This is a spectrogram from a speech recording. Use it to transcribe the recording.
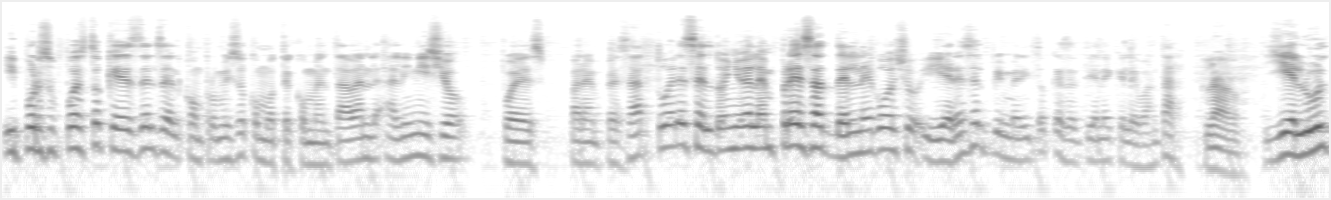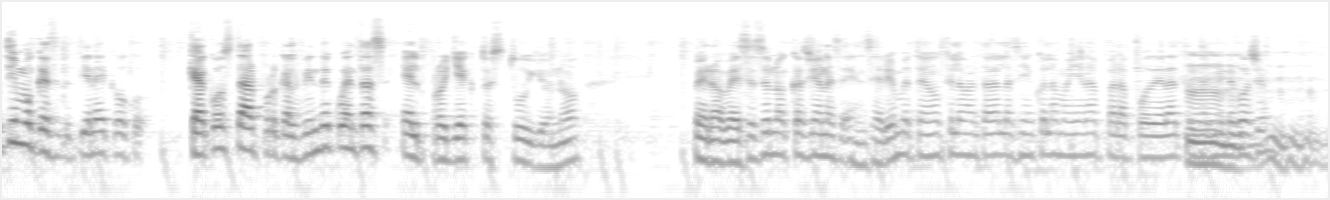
Y por supuesto que es desde el compromiso, como te comentaba al inicio, pues para empezar, tú eres el dueño de la empresa, del negocio, y eres el primerito que se tiene que levantar. Claro. Y el último que se te tiene que acostar, porque al fin de cuentas el proyecto es tuyo, ¿no? Pero a veces en ocasiones, ¿en serio me tengo que levantar a las 5 de la mañana para poder atender mi negocio? Mm.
